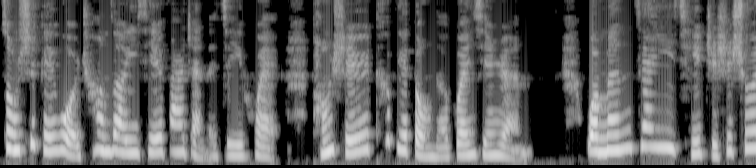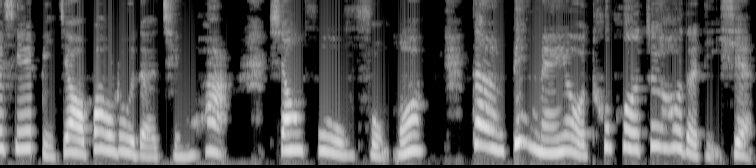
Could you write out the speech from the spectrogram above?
总是给我创造一些发展的机会，同时特别懂得关心人。我们在一起只是说些比较暴露的情话，相互抚摸，但并没有突破最后的底线。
